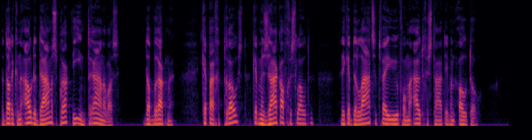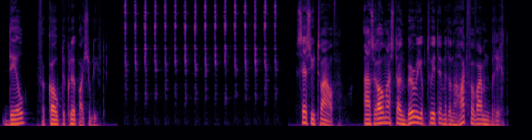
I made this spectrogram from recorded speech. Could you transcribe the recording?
Nadat ik een oude dame sprak die in tranen was. Dat brak me. Ik heb haar getroost, ik heb mijn zaak afgesloten... en ik heb de laatste twee uur voor me uitgestaard in mijn auto. Deel, verkoop de club alsjeblieft. 6 uur 12. AS Roma steunt Burry op Twitter met een hartverwarmend bericht.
